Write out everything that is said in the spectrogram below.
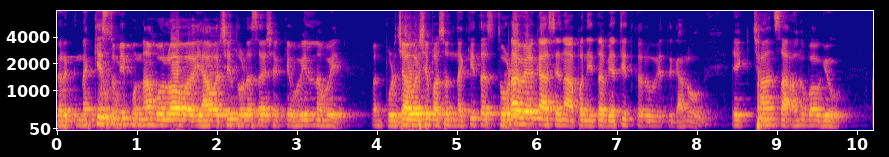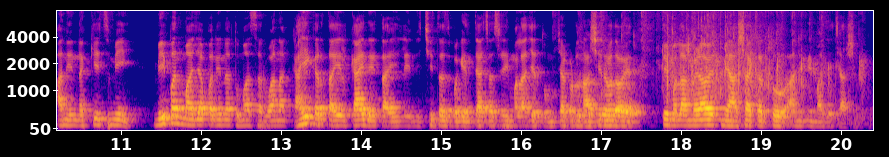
तर नक्कीच तुम्ही पुन्हा बोलवावं यावर्षी थोडंसं शक्य होईल न होईल. पण पुढच्या वर्षीपासून नक्कीच थोडा वेळ का असे ना आपण इथं व्यतीत करू व्यत घालू एक छानसा अनुभव घेऊ. आणि नक्कीच मी मी पण माझ्या परीनं तुम्हा सर्वांना काही करता येईल काय देता येईल हे निश्चितच बघेन. त्याच्यासाठी मला जे तुमच्याकडून आशीर्वाद हवेत ते मला मिळावेत मी आशा करतो आणि मी माझ्याची आशा करतो.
